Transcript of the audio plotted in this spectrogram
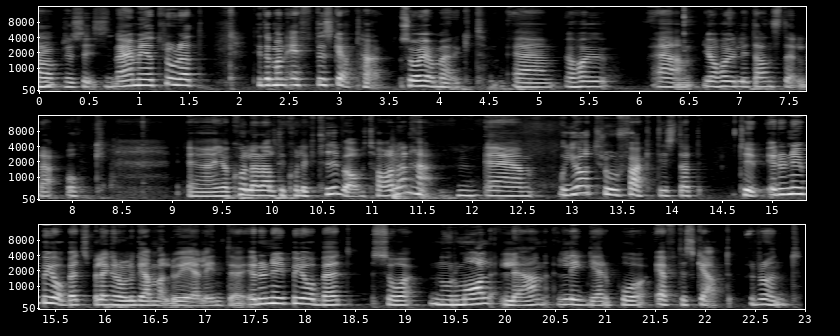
Ja, precis. Nej, men jag tror att tittar man efter skatt här så har jag märkt. Eh, jag, har ju, eh, jag har ju lite anställda och eh, jag kollar alltid kollektivavtalen här. Eh, och jag tror faktiskt att typ, är du ny på jobbet, spelar ingen roll hur gammal du är eller inte. Är du ny på jobbet så normallön ligger på efter skatt runt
